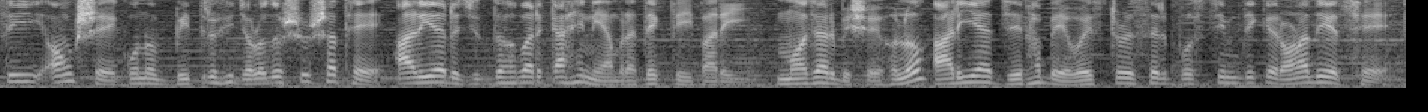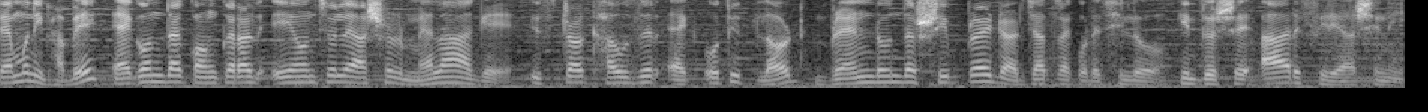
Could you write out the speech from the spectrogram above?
সি অংশে কোনো বিদ্রোহী জলদস্যুর সাথে আরিয়ার যুদ্ধ হবার কাহিনী আমরা দেখতেই পারি। মজার বিষয় হলো, আরিয়া যেভাবে ওয়েস্টারসের পশ্চিম দিকে রওনা দিয়েছে তেমনি ভাবে অ্যাগন দা কঙ্কারার এই অঞ্চলে আসার মেলা আগে স্টার্ক হাউসের এক অতীত lord Brandon the ship rider যাত্রা করেছিল, কিন্তু সে আর ফিরে আসেনি।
